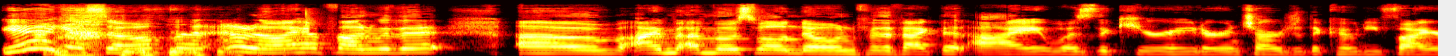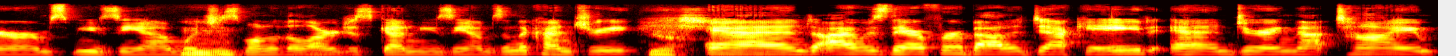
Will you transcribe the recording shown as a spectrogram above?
Yeah, I guess so. But I don't know. I have fun with it. Um, I'm, I'm most well known for the fact that I was the curator in charge of the Cody Firearms Museum, which mm. is one of the largest gun museums in the country. Yes. And I was there for about a decade. And during that time,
